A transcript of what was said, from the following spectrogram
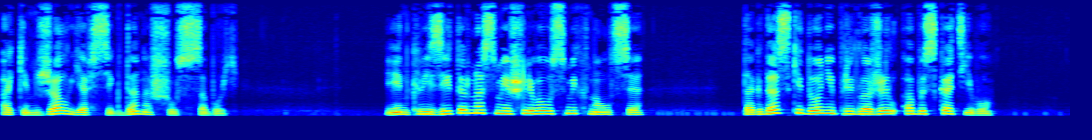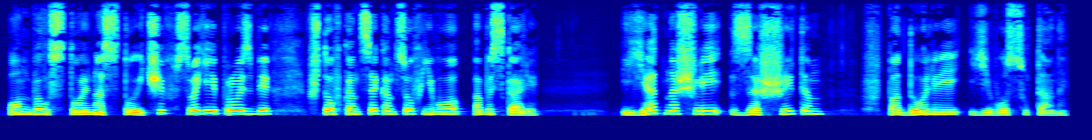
а кинжал я всегда ношу с собой». Инквизитор насмешливо усмехнулся. Тогда Скидони предложил обыскать его — он был столь настойчив в своей просьбе, что в конце концов его обыскали. Яд нашли зашитым в подоле его сутаны.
